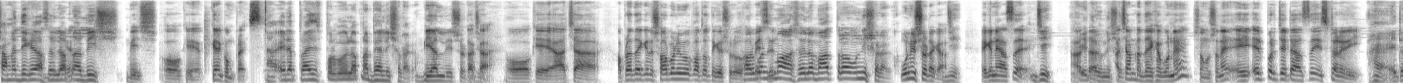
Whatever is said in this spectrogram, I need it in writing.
সামনের দিকে আছে হলো আপনার বিশ। বিশ ওকে কীরকম প্রাইস হ্যাঁ এটা প্রাইস পড়বে হলো আপনার বিয়াল্লিশশো টাকা। বিয়াল্লিশশো টাকা। ওকে আচ্ছা। আপনাদের এখানে সর্বনিম্ন কত থেকে শুরু সর্বনিম্ন আছে হলো মাত্র উনিশশো টাকা। উনিশশো টাকা? জি। এখানে আছে? জি। আচ্ছা এটা 1900 আচ্ছা আমরা দেখাবো না সমস্যা নেই। এরপর যেটা আছে স্টারেরই হ্যাঁ এটা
